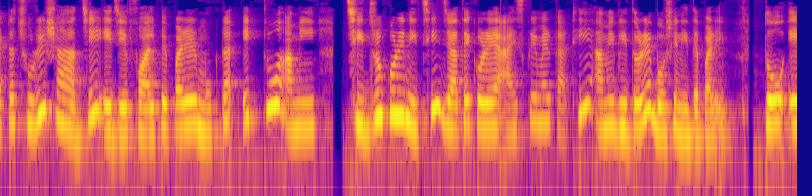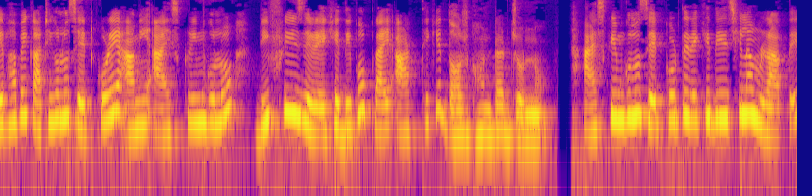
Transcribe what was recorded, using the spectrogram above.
একটা ছুরির সাহায্যে এই যে ফয়েল পেপারের মুখটা একটু আমি ছিদ্র করে নিচ্ছি, যাতে করে আইসক্রিমের কাঠি আমি ভিতরে বসে নিতে পারি। তো এভাবে কাঠিগুলো সেট করে আমি আইসক্রিমগুলো ডিপ ফ্রিজে রেখে দিব প্রায় আট থেকে দশ ঘণ্টার জন্য। আইসক্রিমগুলো সেট করতে রেখে দিয়েছিলাম রাতে,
